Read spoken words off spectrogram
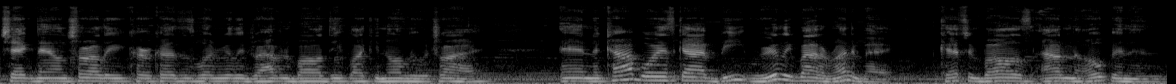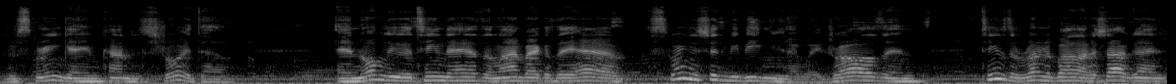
check down Charlie. Kirk Cousins wasn't really driving the ball deep like he normally would try. And the Cowboys got beat really by the running back. Catching balls out in the open and the screen game kind of destroyed them. And normally, a team that has the linebackers they have, screens shouldn't be beating you that way. Draws and teams that running the ball out of shotgun,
